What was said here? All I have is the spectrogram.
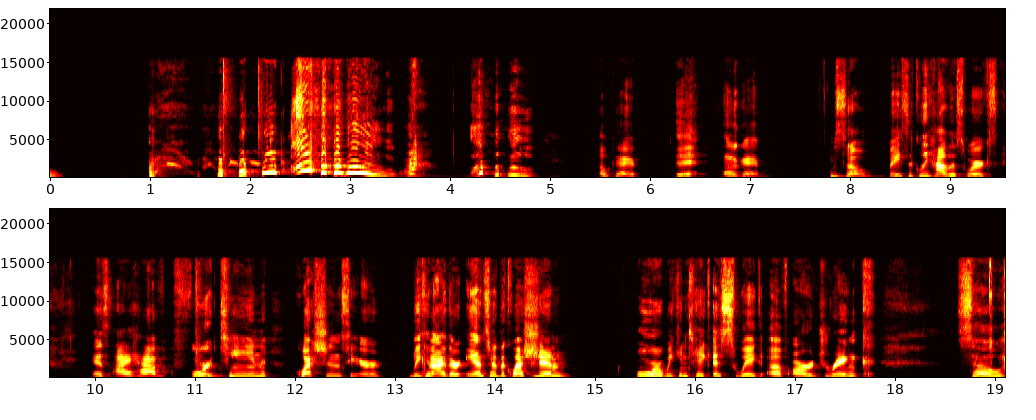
Woo! okay. Eh, Okay. So basically, how this works is I have 14 questions here. We can either answer the question or we can take a swig of our drink. So,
